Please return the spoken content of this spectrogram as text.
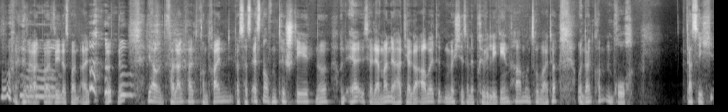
Daran kann man sehen, dass man alt wird, ne? Ja, und verlangt halt, kommt rein, dass das Essen auf dem Tisch steht, ne? Und er ist ja der Mann, der hat ja gearbeitet und möchte seine Privilegien haben und so weiter. Und dann kommt ein Bruch dass sich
